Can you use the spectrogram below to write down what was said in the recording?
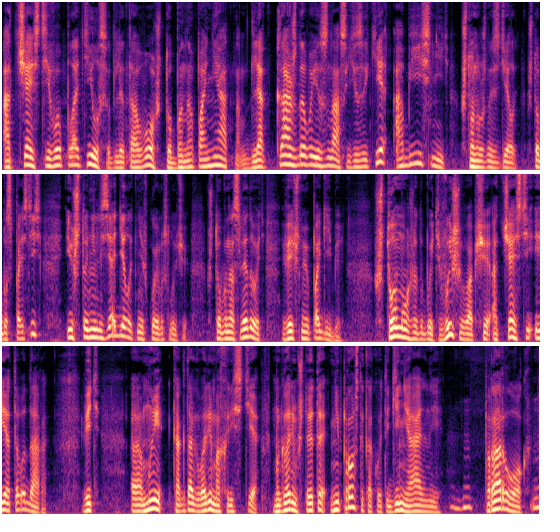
отчасти воплотился для того, чтобы на понятном для каждого из нас языке объяснить, что нужно сделать, чтобы спастись, и что нельзя делать ни в коем случае, чтобы наследовать вечную погибель. Что может быть выше вообще отчасти и этого дара? Ведь мы, когда говорим о Христе, мы говорим, что это не просто какой-то гениальный угу. пророк угу.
